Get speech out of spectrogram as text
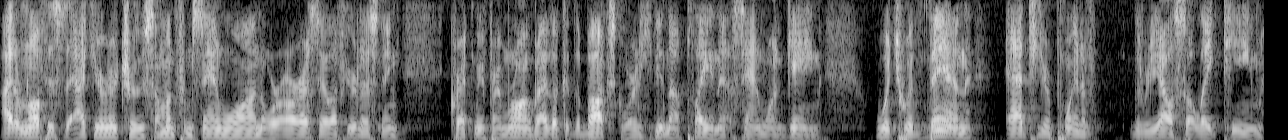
I don't know if this is accurate or true. Someone from San Juan or RSL, if you're listening, correct me if I'm wrong. But I look at the box score, and he did not play in that San Juan game, which would then add to your point of the Real Salt Lake team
